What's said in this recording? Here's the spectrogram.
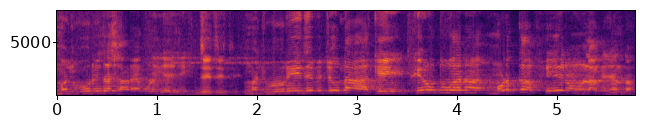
ਮਜਬੂਰੀ ਤਾਂ ਸਾਰਿਆਂ ਕੋਲ ਹੀ ਹੈ ਜੀ। ਜੀ ਜੀ ਜੀ। ਮਜਬੂਰੀ ਦੇ ਵਿੱਚ ਉਹ ਨਹਾ ਕੇ ਫਿਰ ਉਹ ਦੁਬਾਰਾ ਮੁੜਕਾ ਫੇਰ ਆਉਣ ਲੱਗ ਜਾਂਦਾ।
